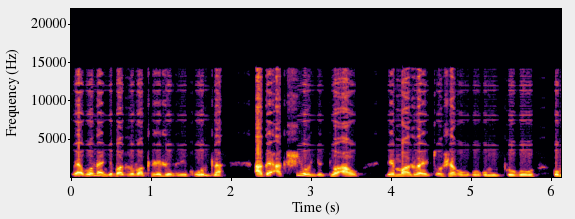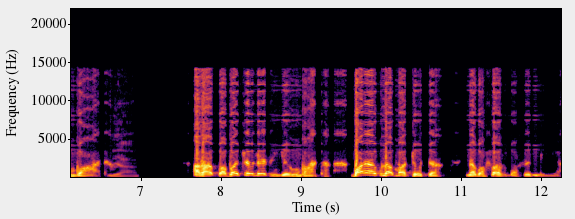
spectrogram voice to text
Uyabona nje bazobaphelelwe zinkundla ake akushiwo nje kuthiwa awu lemali wayicosha kum- kum- kum- kumbatha. Yeah. Akabatsheleki nje kumbatha baya kulamadoda nabafazi basendiya.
